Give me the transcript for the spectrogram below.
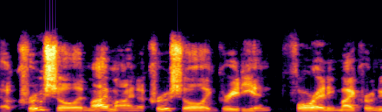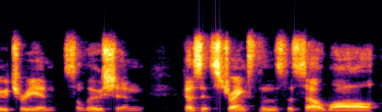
a crucial, in my mind, a crucial ingredient for any micronutrient solution because it strengthens the cell wall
